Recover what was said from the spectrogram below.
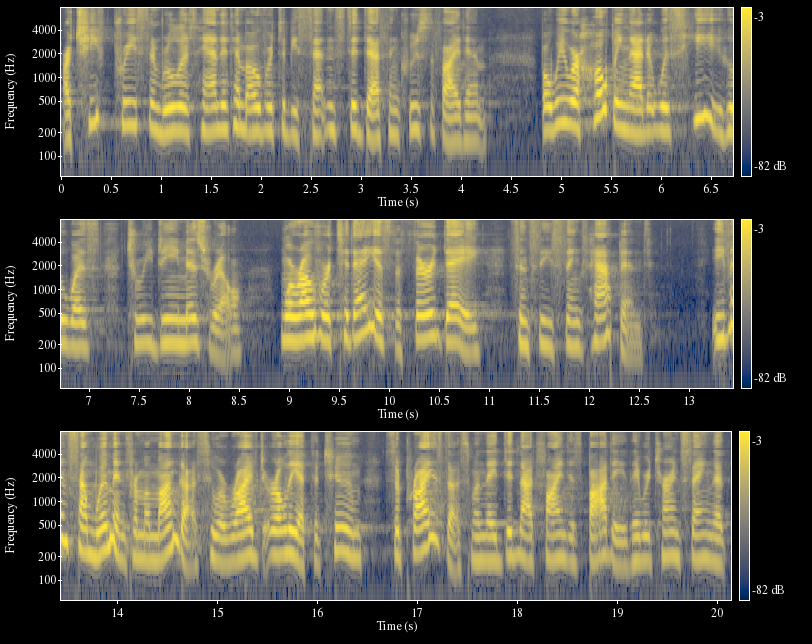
our chief priests and rulers handed him over to be sentenced to death and crucified him. But we were hoping that it was he who was to redeem Israel. Moreover, today is the third day since these things happened. Even some women from among us who arrived early at the tomb surprised us when they did not find his body. They returned saying that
